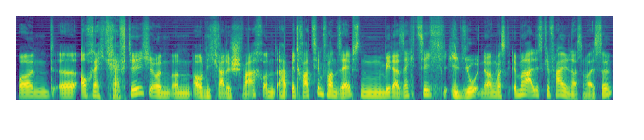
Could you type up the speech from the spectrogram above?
Und äh, auch recht kräftig und, und auch nicht gerade schwach und habe mir trotzdem von selbst 1,60 Meter Idioten irgendwas immer alles gefallen lassen, weißt du?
